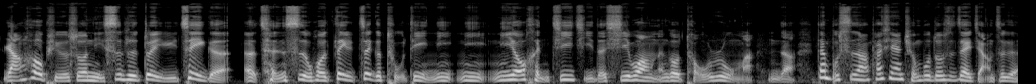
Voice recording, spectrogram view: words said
然后比如说，你是不是对于这个呃城市或对这个土地，你你你有很积极的希望能够投入嘛？你知道？但不是啊，他现在全部都是在讲这个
